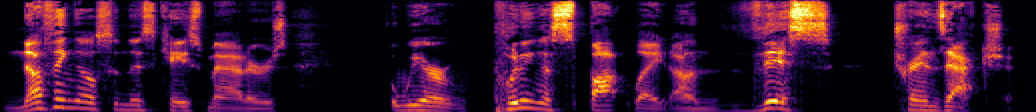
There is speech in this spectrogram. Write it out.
nothing else in this case matters. We are putting a spotlight on this transaction.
